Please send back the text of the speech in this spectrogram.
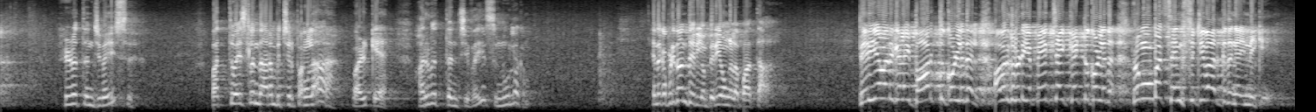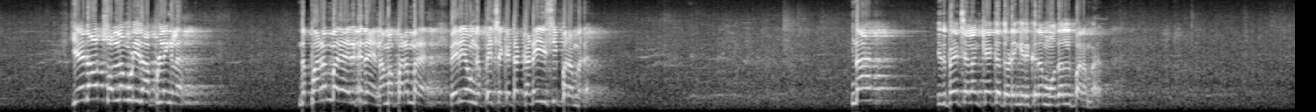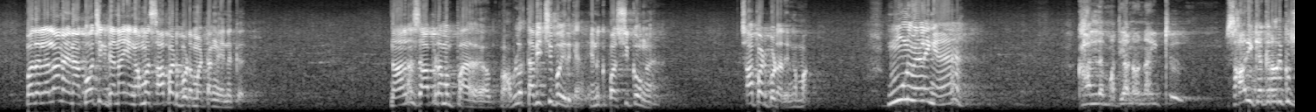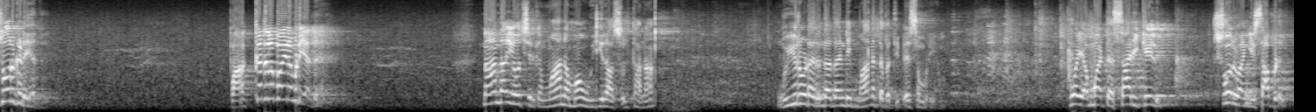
எழுபத்தஞ்சு வயசு. பத்து வயசுல இருந்து ஆரம்பிச்சிருப்பாங்களா? வாழ்க்கை அறுபத்தஞ்சு வயசு நூலகம். எனக்கு அப்படிதான் தெரியும் பெரியவங்களை பார்த்தா. பெரியவர்களை பார்த்து கொள்ளுதல் அவர்களுடைய பேச்சை கேட்டுக்கொள்ளுதல் ரொம்ப சென்சிட்டிவா இருக்குதுங்க இன்னைக்கு. ஏதாவது சொல்ல முடியுதா பிள்ளைங்களை? இந்த பரம்பரை இருக்குதே நம்ம பரம்பரை. பெரியவங்க பேச்சை கேட்ட கடைசி பரம்பரை. இந்த இது பேச்செல்லாம் கேட்க தொடங்கி இருக்கிற முதல் பரம்பரை. முதல்லலாம் நான் நான் கோச்சிக்கிட்டேன்னா எங்கள் அம்மா சாப்பாடு போட மாட்டாங்க எனக்கு. நான்லாம் சாப்பிடாம அவ்வளோ தவிச்சு போயிருக்கேன். எனக்கு பசிக்கோங்க. சாப்பாடு போடாது எங்கள் அம்மா. மூணு வேளைங்க காலைல மத்தியானம் நைட்டு சாரி கேட்கறவருக்கு சோறு கிடையாது. பக்கத்தில் போயிட முடியாது. நான் தான் யோசிச்சிருக்கேன் மானமா உயிரா சுல்தானா? உயிரோட இருந்தால் தாண்டி மானத்தை பற்றி பேச முடியும். போய் அம்மாட்ட சாரி கேளு சோறு வாங்கி சாப்பிடு.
